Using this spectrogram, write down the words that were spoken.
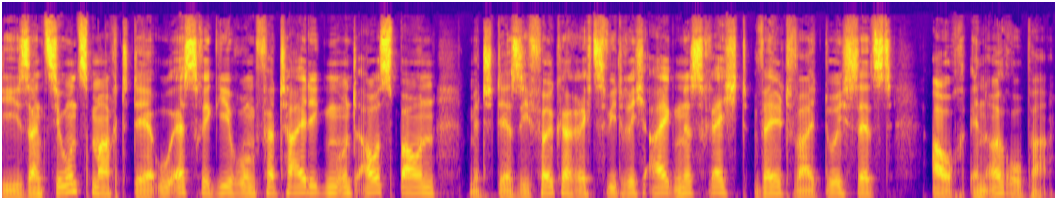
Die Sanktionsmacht der US-Regierung verteidigen und ausbauen, mit der sie völkerrechtswidrig eigenes Recht weltweit durchsetzt, auch in Europa.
